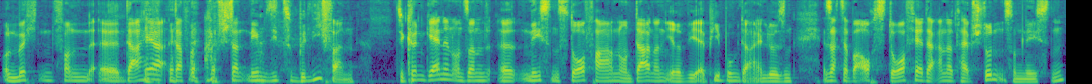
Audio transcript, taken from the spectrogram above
und möchten von äh, daher davon Abstand nehmen, sie zu beliefern. Sie können gerne in unseren äh, nächsten Store fahren und da dann Ihre VIP-Punkte einlösen. Er sagt aber auch, Store fährt er anderthalb Stunden zum nächsten.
